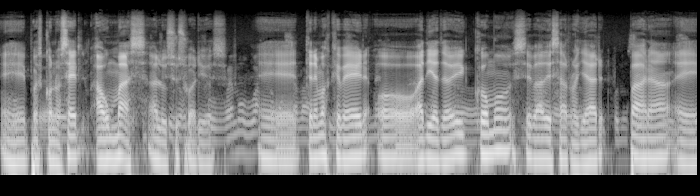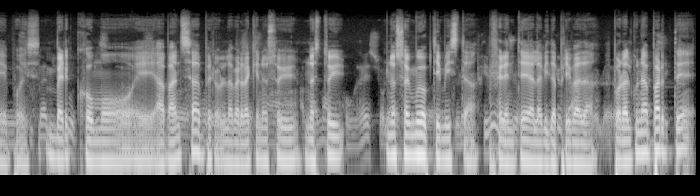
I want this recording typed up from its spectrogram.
eh, pues conocer aún más a los usuarios. Eh, tenemos que ver a día de hoy cómo se va a desarrollar para eh, pues ver cómo avanza, pero la verdad que no soy no estoy no soy muy optimista frente a la vida privada. Por alguna parte,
